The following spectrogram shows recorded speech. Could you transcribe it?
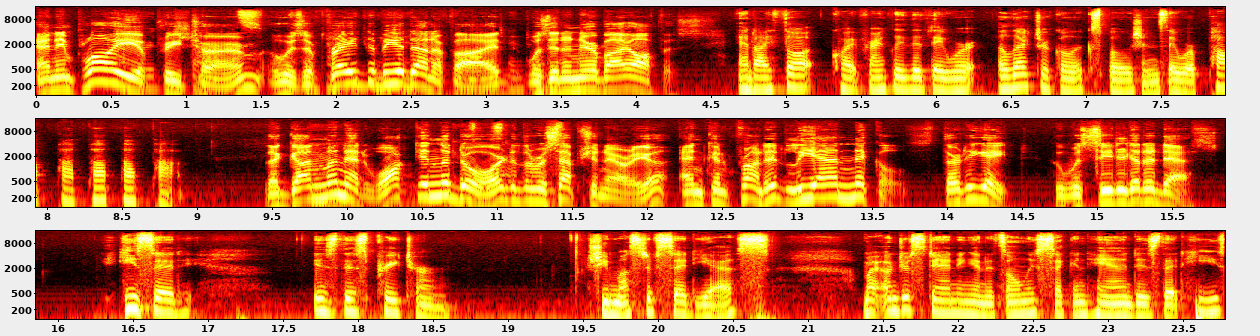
An employee of preterm, who is afraid to be identified, was in a nearby office. And I thought, quite frankly, that they were electrical explosions. They were pop, pop, pop, pop, pop. The gunman had walked in the door to the reception area and confronted Lee Ann Nichols, 38, who was seated at a desk. He said, Is this preterm? She must have said yes. My understanding, and it's only secondhand, is that he,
